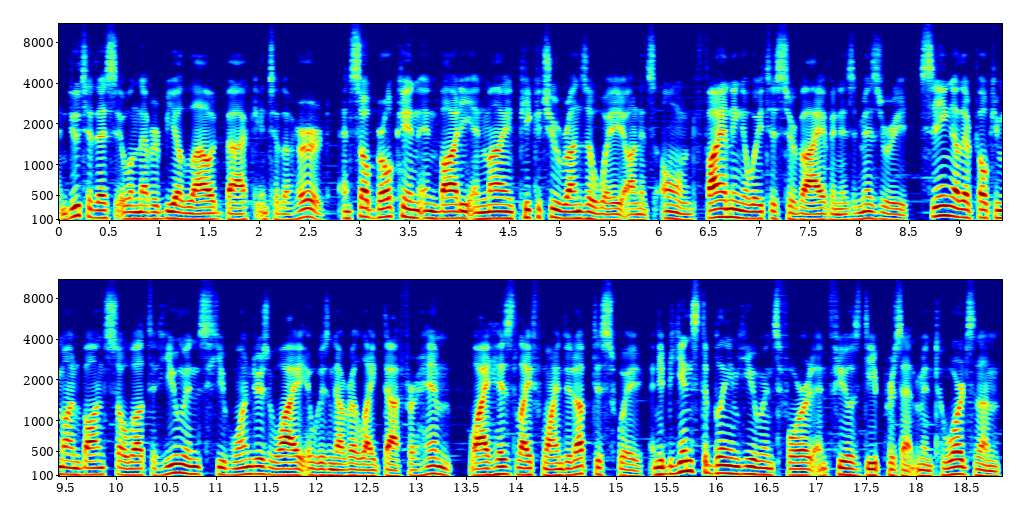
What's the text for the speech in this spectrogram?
and due to this, it will never be allowed back into the herd. And so broken in body and mind, Pikachu runs away on its own, finding a way to survive in his misery. Seeing other Pokemon bond so well to humans, he wonders why it was never like that for him, why his life winded up this way, and he begins to blame humans for it and feels deep resentment towards them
